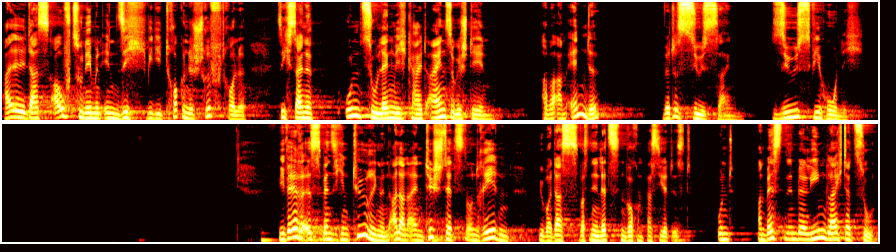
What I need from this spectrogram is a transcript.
all das aufzunehmen in sich wie die trockene Schriftrolle, sich seine Unzulänglichkeit einzugestehen. Aber am Ende wird es süß sein, süß wie Honig. Wie wäre es, wenn sich in Thüringen alle an einen Tisch setzen und reden über das, was in den letzten Wochen passiert ist? Und am besten in Berlin gleich dazu.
